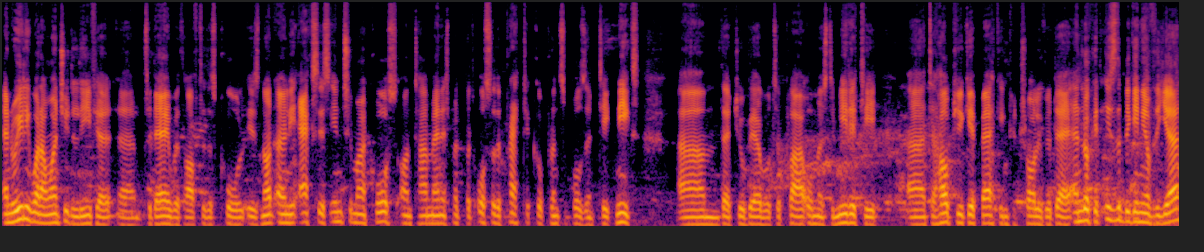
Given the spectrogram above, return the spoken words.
And really, what I want you to leave here um, today with after this call is not only access into my course on time management, but also the practical principles and techniques um, that you'll be able to apply almost immediately uh, to help you get back in control of your day. And look, it is the beginning of the year.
